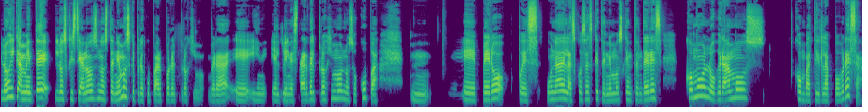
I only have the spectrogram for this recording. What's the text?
Lógicamente, los cristianos nos tenemos que preocupar por el prójimo, ¿verdad? Eh, y, el bienestar del prójimo nos ocupa. Mm, eh, pero, pues, una de las cosas que tenemos que entender es cómo logramos combatir la pobreza,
